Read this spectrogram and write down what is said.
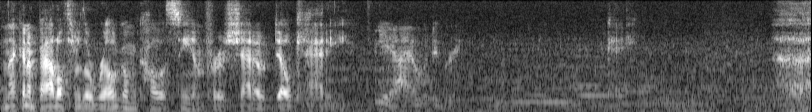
I'm not gonna battle through the Realgam Coliseum for a Shadow Delcatty. Yeah, I would agree. Okay.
